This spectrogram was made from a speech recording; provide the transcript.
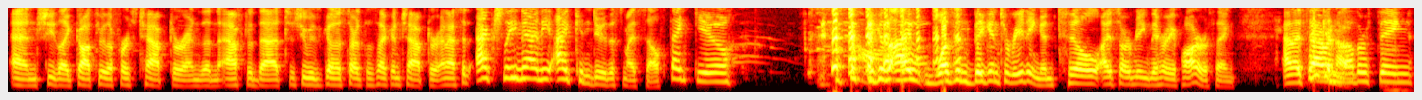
and she like got through the first chapter, and then after that, she was going to start the second chapter, and I said, "Actually, Nanny, I can do this myself. Thank you." because I wasn't big into reading until I started reading the Harry Potter thing, and I think Fair enough. another thing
